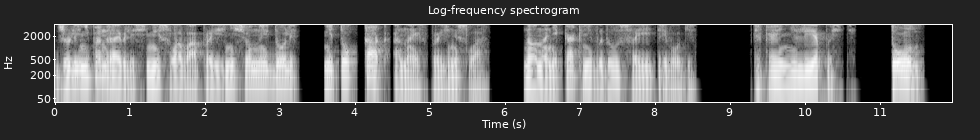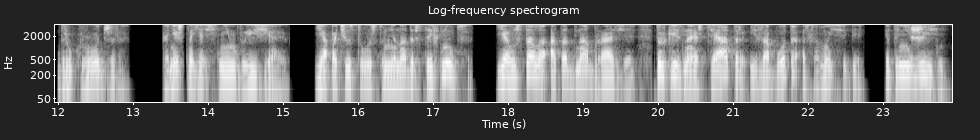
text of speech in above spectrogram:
Джулии не понравились ни слова, произнесенные Доли, ни то, как она их произнесла но она никак не выдала своей тревоги. Какая нелепость! Том, друг Роджера. Конечно, я с ним выезжаю. Я почувствовала, что мне надо встряхнуться. Я устала от однообразия. Только и знаешь, театр и забота о самой себе. Это не жизнь.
